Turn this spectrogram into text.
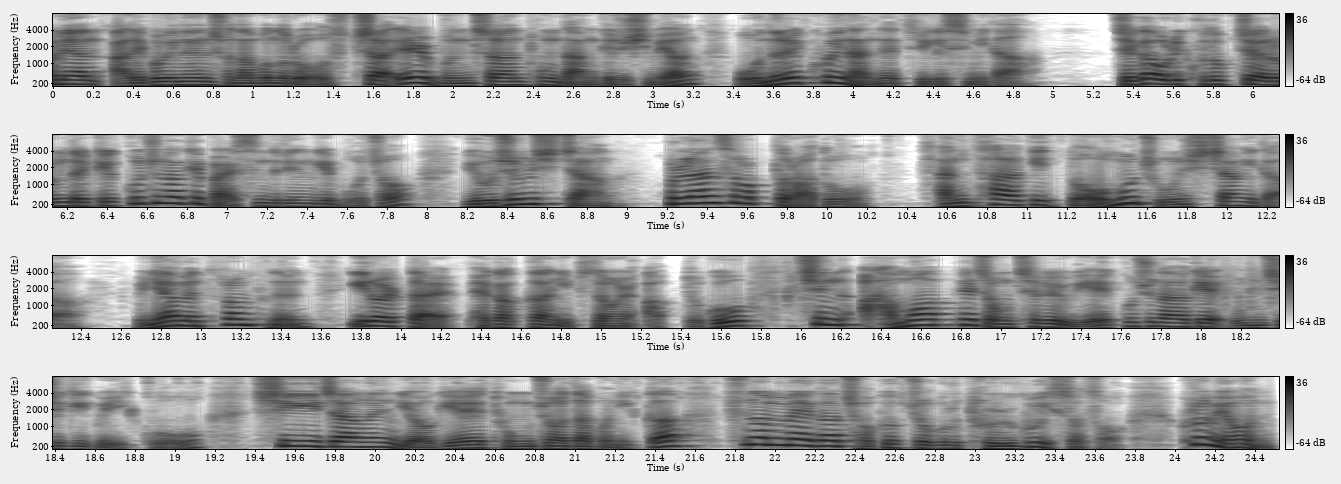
화면 아래 보이는 전화번호로 숫자 1 문자 한 통 남겨주시면 오늘의 코인 안내 드리겠습니다. 제가 우리 구독자 여러분들께 꾸준하게 말씀드리는 게 뭐죠? 요즘 시장 혼란스럽더라도 단타하기 너무 좋은 시장이다. 왜냐하면 트럼프는 1월달 백악관 입성을 앞두고 친암호화폐 정책을 위해 꾸준하게 움직이고 있고 시장은 여기에 동조하다 보니까 순환매가 적극적으로 돌고 있어서 그러면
